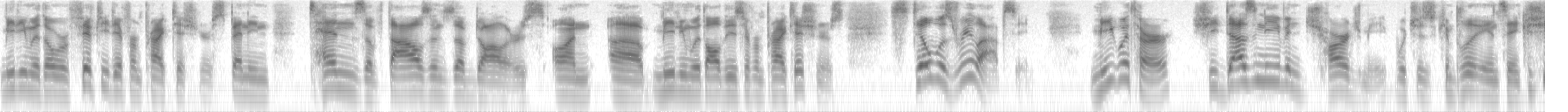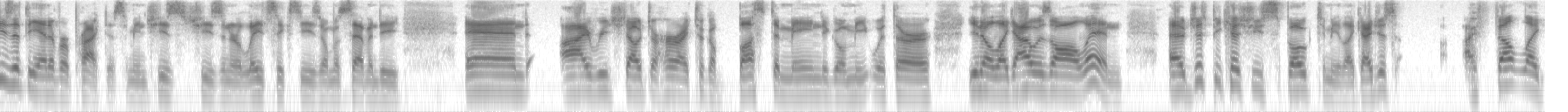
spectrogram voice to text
meeting with over 50 different practitioners, spending tens of thousands of dollars on uh, meeting with all these different practitioners. Still was relapsing. Meet with her. She doesn't even charge me, which is completely insane because she's at the end of her practice. I mean, she's she's in her late 60s, almost 70, and I reached out to her. I took a bus to Maine to go meet with her. You know, like I was all in, uh, just because she spoke to me. Like I just I felt like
